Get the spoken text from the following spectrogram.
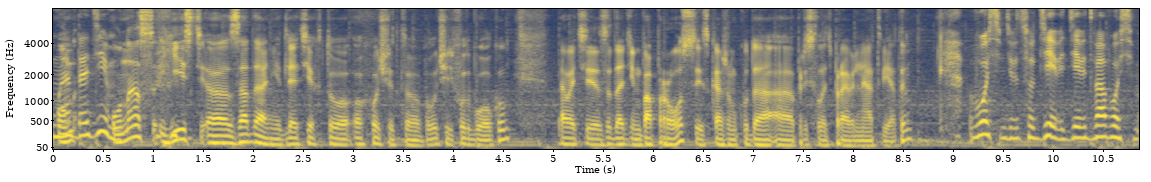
мы отдадим. У нас есть э, задание для тех, кто э, хочет э, получить футболку. Давайте зададим вопрос и скажем, куда э, присылать правильные ответы. 8 909 928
